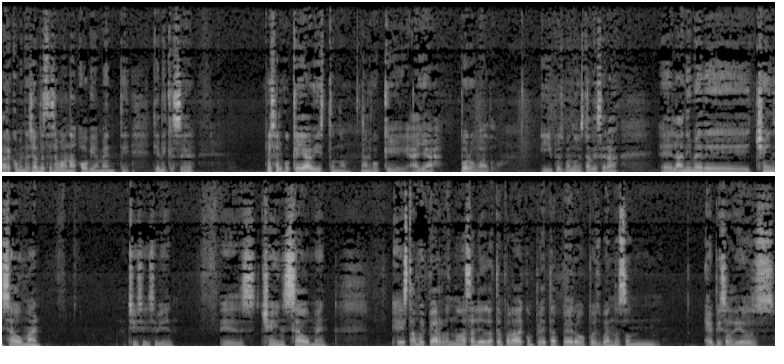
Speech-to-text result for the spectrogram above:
la recomendación de esta semana obviamente tiene que ser pues algo que haya visto, ¿no? Algo que haya probado. Y pues bueno, esta vez será el anime de Chainsaw Man. Sí, se dice bien. Es Chainsaw Man está muy perro. No ha salido la temporada completa, pero pues bueno, son episodios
